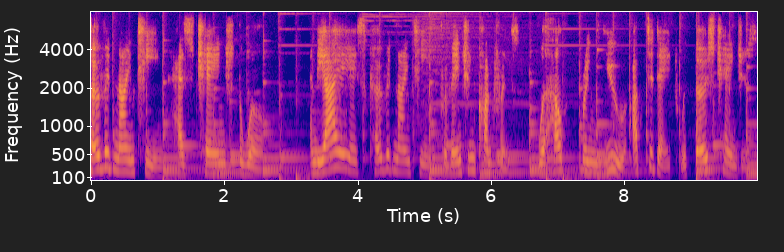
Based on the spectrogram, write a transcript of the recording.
COVID 19 has changed the world, and the IAS COVID 19 Prevention Conference will help bring you up to date with those changes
